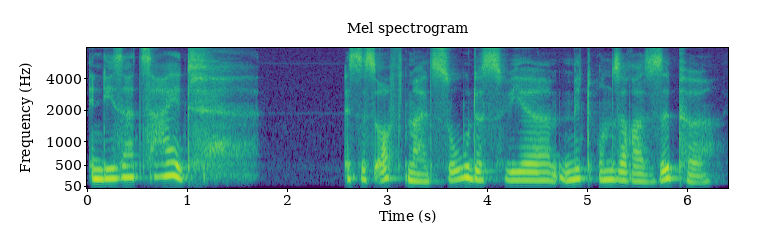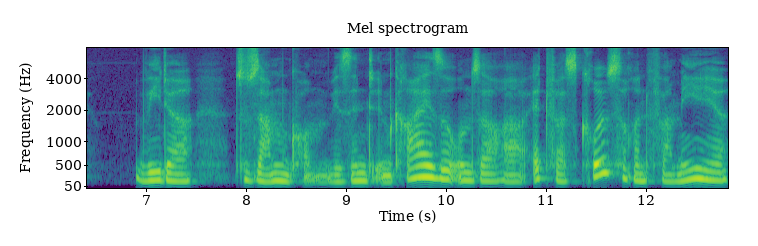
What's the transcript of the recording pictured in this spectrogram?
in dieser Zeit ist es oftmals so, dass wir mit unserer Sippe wieder zusammenkommen. Wir sind im Kreise unserer etwas größeren Familie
